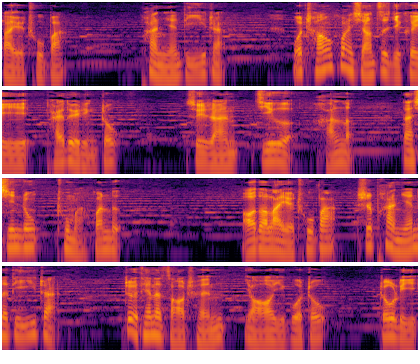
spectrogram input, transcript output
腊月初八，盼年第一站，我常幻想自己可以排队领粥，虽然饥饿寒冷，但心中充满欢乐。熬到腊月初八是盼年的第一站，这天的早晨要熬一锅粥，粥里。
